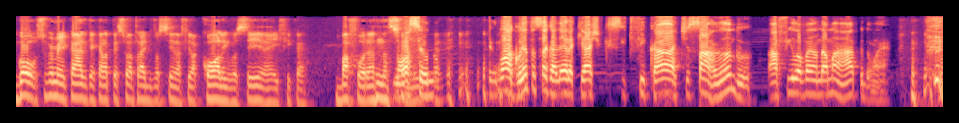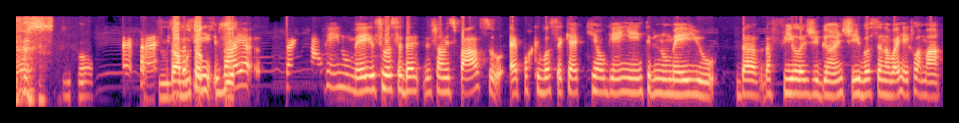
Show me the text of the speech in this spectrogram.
igual o supermercado que aquela pessoa atrás de você na fila cola em você, né? E fica baforando na sua Nossa, eu não, né? eu não aguento essa galera que acha que se ficar te sarrando, a fila vai andar mais rápido, né? Nossa, não. É, me dá tipo muita assim, vai, alguém no meio, se você deixar um espaço, é porque você quer que alguém entre no meio da, da fila gigante e você não vai reclamar,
